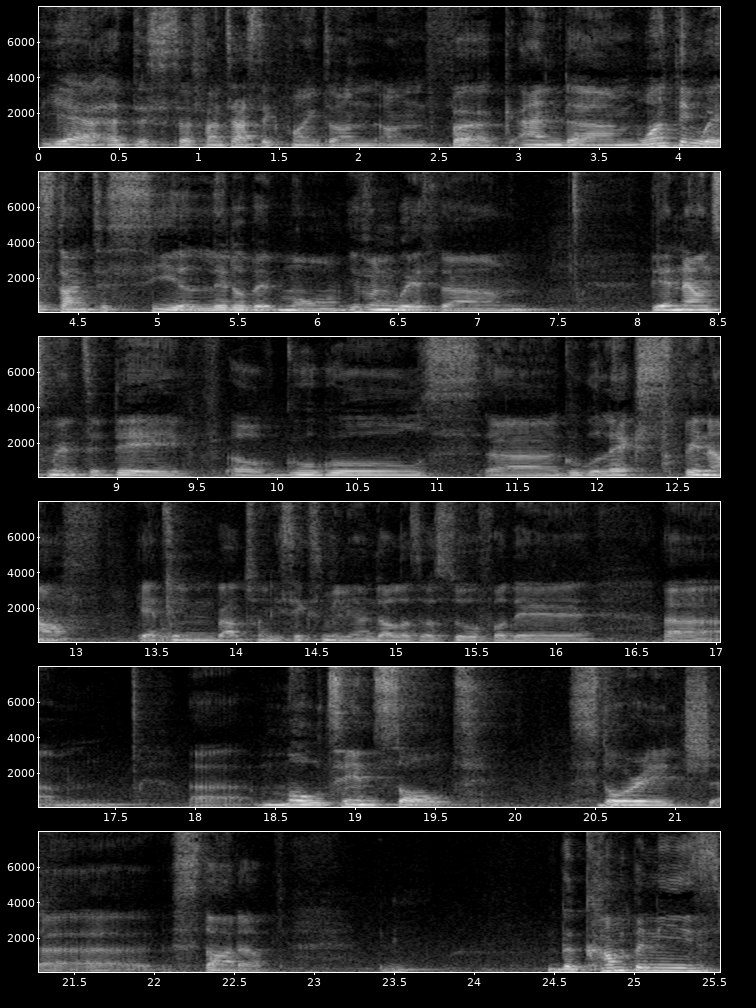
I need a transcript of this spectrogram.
Yeah, uh, this is a fantastic point on, on FERC. And um, one thing we're starting to see a little bit more, even with um, the announcement today of Google's uh, Google X spin off getting about $26 million or so for their um, uh, molten salt storage uh, startup. The companies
